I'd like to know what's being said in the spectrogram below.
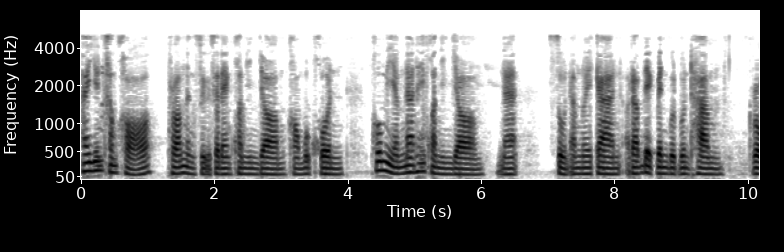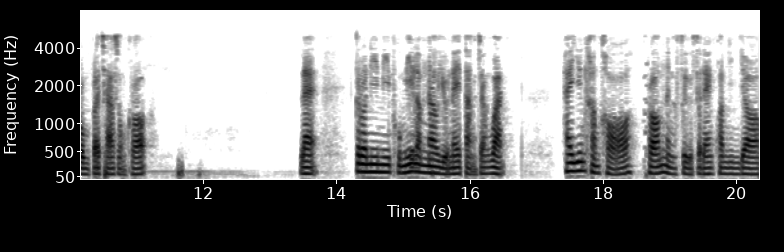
ให้ยื่นคำขอพร้อมหนังสือแสดงความยินยอมของบุคคล ผู้มีอำนาจให้ความยินยอมณศูนย์อำนวยการรับเด็กเป็นบุตรบุญธรรม กรมประชาสงเคราะห์ และกรณีมีภูมิลำเนาอยู่ในต่างจังหวัด ให้ยื่นคำขอพร้อมหนังสือแสดงความยินยอม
